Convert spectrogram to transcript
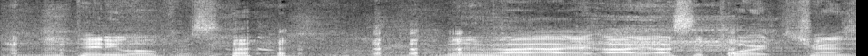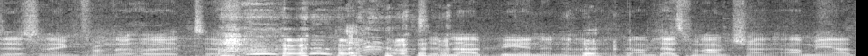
and penny loafers. But anyway, I, I, I, support transitioning from the hood to to not being in the hood. Um that's what I'm trying to. I mean, I,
